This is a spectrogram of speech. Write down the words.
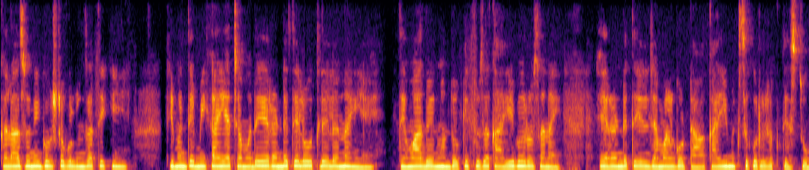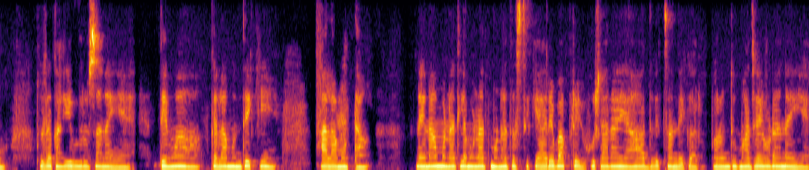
कला अजून एक गोष्ट बोलून जाते की ती म्हणते मी काय याच्यामध्ये एरंड तेल ओतलेलं नाही आहे तेव्हा अद्वैत म्हणतो की तुझा काही भरोसा नाही. एरंड तेल जमाल गोटा काही मिक्स करू शकतेस तू. तुझा काही भरोसा नाही आहे तेव्हा कला म्हणते की आला मोठा. नैना मनातल्या मनात म्हणत असते की अरे बापरे हुशार आहे हा अद्वैत चांदेकर परंतु माझा एवढा नाही आहे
